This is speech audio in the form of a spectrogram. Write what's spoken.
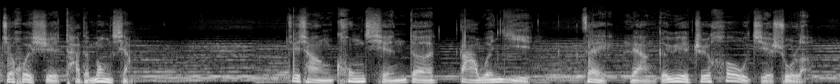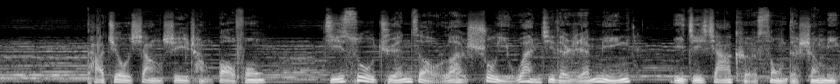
这会是她的梦想。这场空前的大瘟疫在两个月之后结束了，它就像是一场暴风，急速卷走了数以万计的人民以及家可颂的生命。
